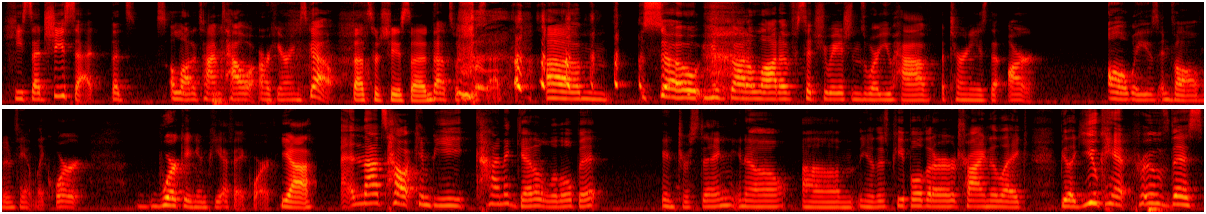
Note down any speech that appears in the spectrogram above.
he said, she said. That's a lot of times how our hearings go. that's what she said That's what she said. Um, so you've got a lot of situations where you have attorneys that aren't always involved in family court, working in PFA court yeah and that's how it can be kind of get a little bit interesting you know? Um you know there's people that are trying to like be like you can't prove this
